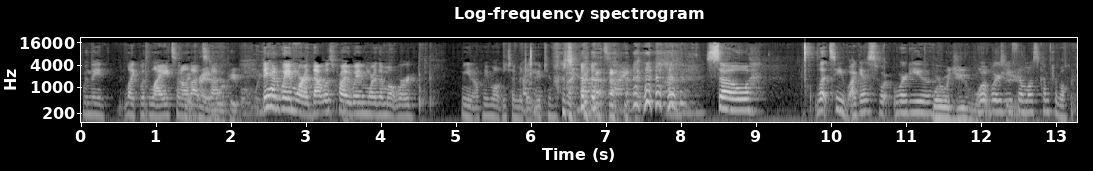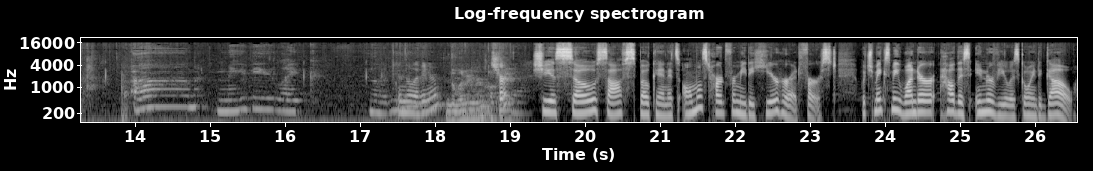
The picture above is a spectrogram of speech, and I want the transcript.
When they like with lights and all They that probably had stuff. more people They had way more. That was probably way more than what we're. You know, we won't intimidate you too much. so, let's see. I guess where, where do you? Where would you want What, where do you feel most comfortable? Um, maybe like in the living In the living room? In the living room? Okay. Sure. She is so soft spoken, it's almost hard for me to hear her at first, which makes me wonder how this interview is going to go.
